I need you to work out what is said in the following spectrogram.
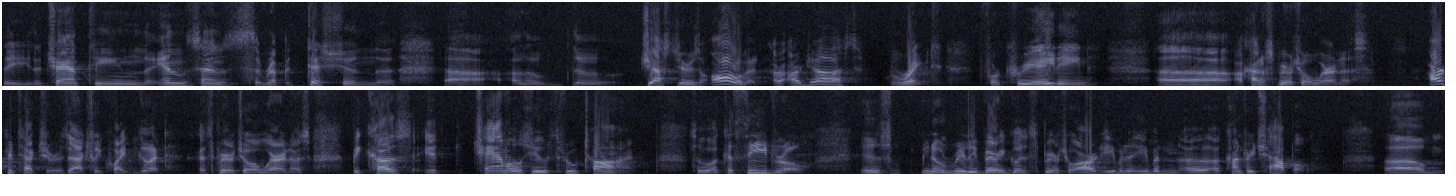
The, the chanting, the incense, the repetition, the, uh, the, the, gestures, all of it are, are just great for creating uh, a kind of spiritual awareness. Architecture is actually quite good at spiritual awareness because it channels you through time. So a cathedral is, you know, really very good at spiritual art, even, even a, a country chapel. Um,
